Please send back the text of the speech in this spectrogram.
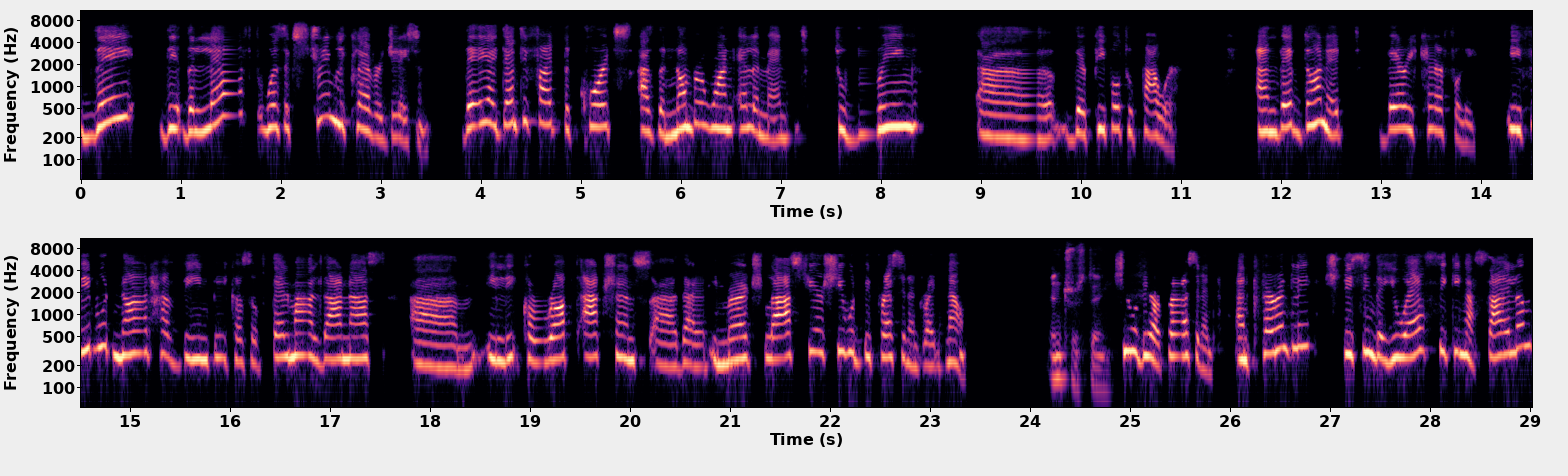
they the the left was extremely clever, Jason. They identified the courts as the number one element to bring uh, their people to power. And they've done it very carefully. If it would not have been because of Thelma Aldana's um, corrupt actions uh, that emerged last year, she would be president right now. Interesting. She would be our president. And currently, she's in the U.S. seeking asylum,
